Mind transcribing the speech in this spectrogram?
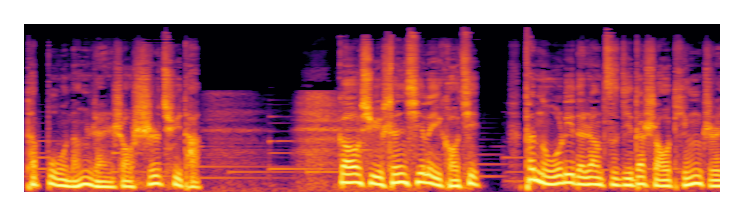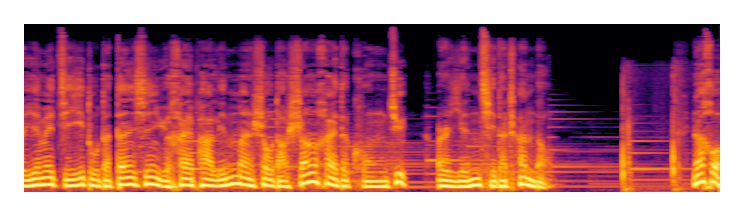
他不能忍受失去她。高旭深吸了一口气，他努力的让自己的手停止，因为极度的担心与害怕林曼受到伤害的恐惧而引起的颤抖。然后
